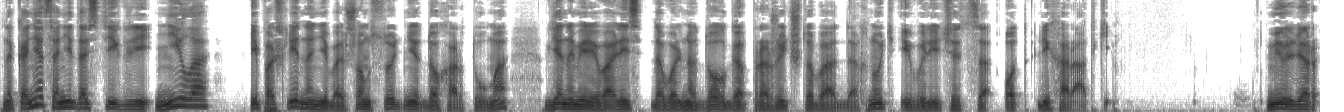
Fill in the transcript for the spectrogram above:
Наконец они достигли Нила и пошли на небольшом судне до Хартума, где намеревались довольно долго прожить, чтобы отдохнуть и вылечиться от лихорадки. Мюллер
